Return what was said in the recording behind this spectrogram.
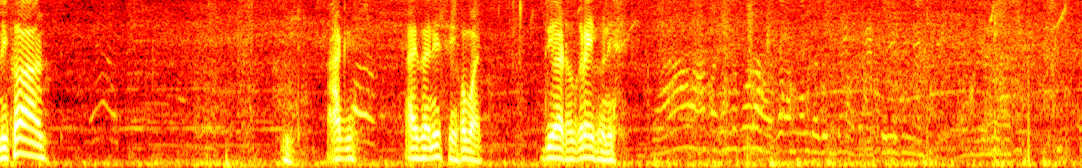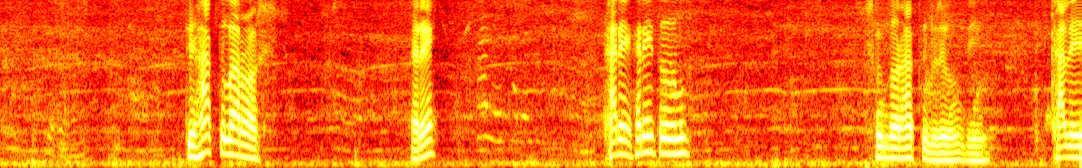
লিখন আগে আই ফানিছি সবাই দুই আট হকরাই ফানিছি তুই হাক তোলার রস আরে? খারে খারে তোল সুন্দর হাঁক তুলে রে খালি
